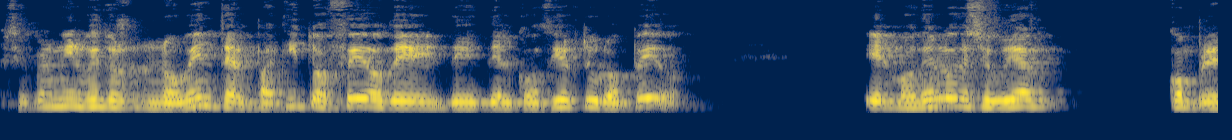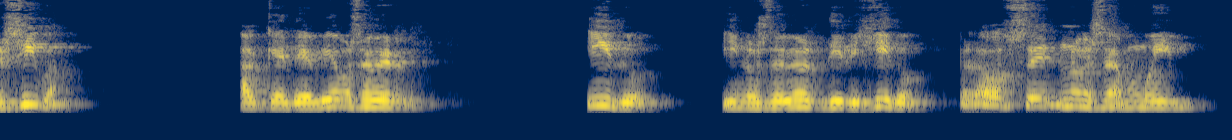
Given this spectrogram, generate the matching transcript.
Se fue en 1990, el patito feo del concierto europeo. El modelo de seguridad comprensiva al que debíamos haber ido y nos debíamos dirigido. Pero la OSCE no era muy.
